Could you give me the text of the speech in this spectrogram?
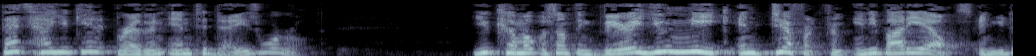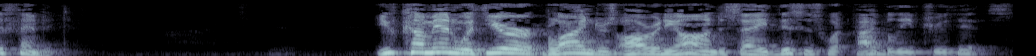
That's how you get it, brethren, in today's world. You come up with something very unique and different from anybody else and you defend it. You've come in with your blinders already on to say, this is what I believe truth is.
